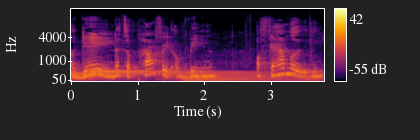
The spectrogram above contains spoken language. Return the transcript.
again, that's a profit of being a family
